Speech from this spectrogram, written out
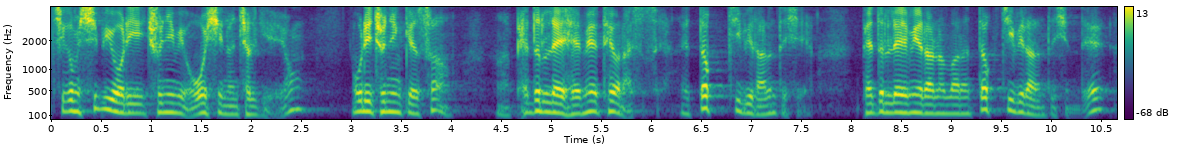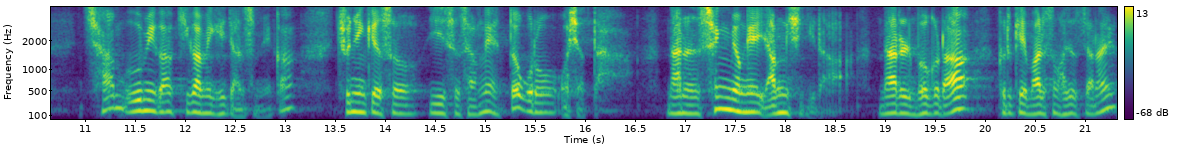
지금 12월이 주님이 오시는 절기예요. 우리 주님께서 어, 베들레헴에 태어났었어요. 떡집이라는 뜻이에요. 베들레헴이라는 말은 떡집이라는 뜻인데 참 의미가 기가 막히지 않습니까? 주님께서 이 세상에 떡으로 오셨다. 나는 생명의 양식이라. 나를 먹으라. 그렇게 말씀하셨잖아요.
